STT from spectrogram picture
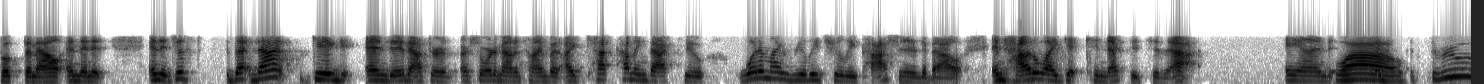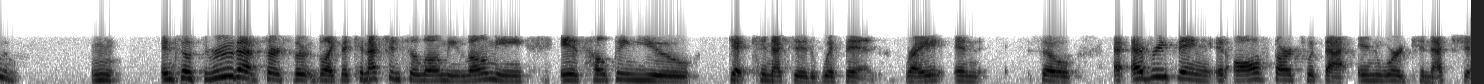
booked them out and then it and it just that that gig ended after a short amount of time but I kept coming back to what am I really truly passionate about? And how do I get connected to that? And wow. and through mm, and so through that search the, like the connection to Lomi Lomi is helping you get connected within, right? And so everything, it all starts with that inward connection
